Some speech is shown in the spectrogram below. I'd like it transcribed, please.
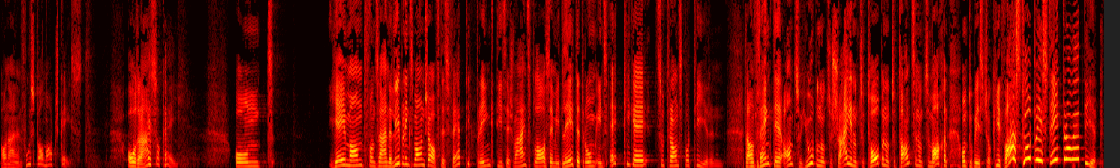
an einen Fußballmatch gehst oder Eishockey und jemand von seiner Lieblingsmannschaft es fertig bringt, diese Schweinsblase mit Leder drum ins Eckige zu transportieren, dann fängt er an zu jubeln und zu schreien und zu toben und zu tanzen und zu machen und du bist schockiert. Was? Du bist introvertiert?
